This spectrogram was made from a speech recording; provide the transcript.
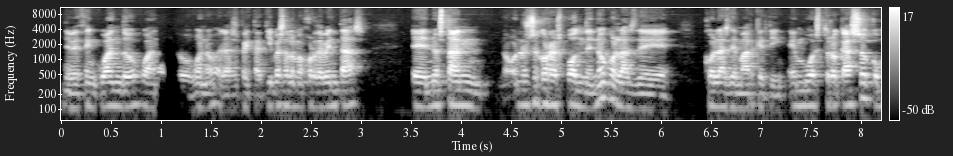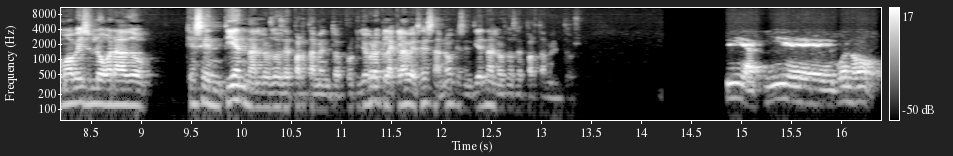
de vez en cuando, cuando bueno, las expectativas a lo mejor de ventas eh, no están, no, no, se corresponden ¿no? Con, las de, con las de marketing. En vuestro caso, ¿cómo habéis logrado que se entiendan los dos departamentos? Porque yo creo que la clave es esa, ¿no? Que se entiendan los dos departamentos. Sí, aquí, eh, bueno,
